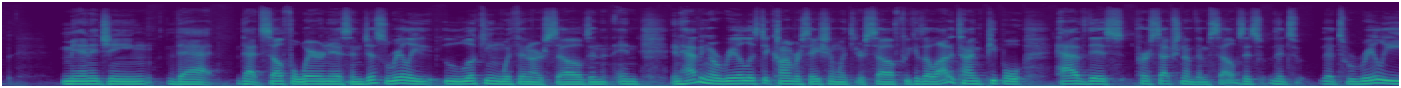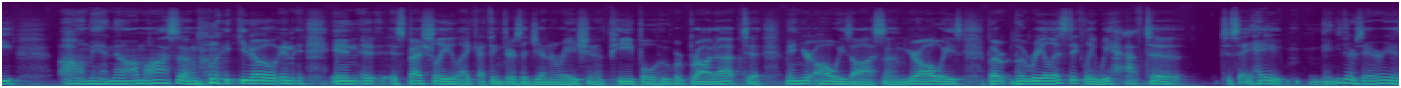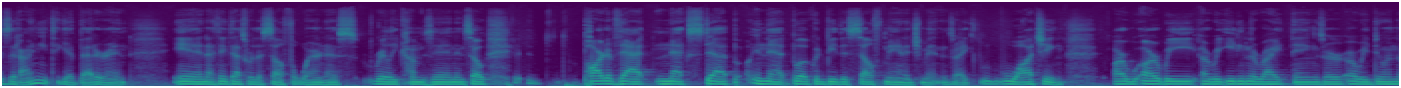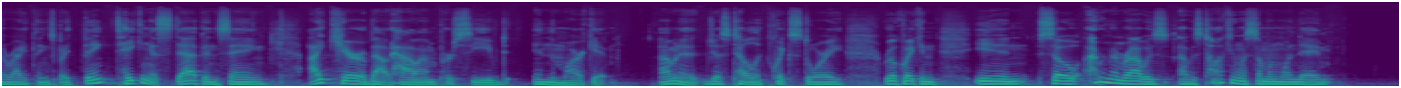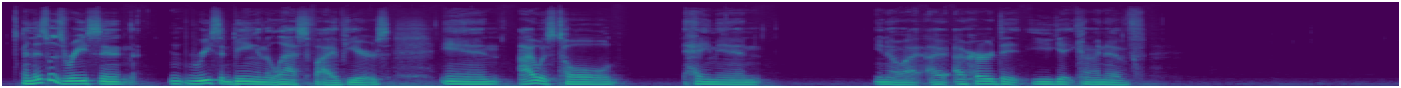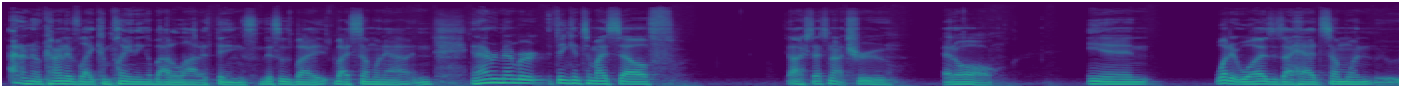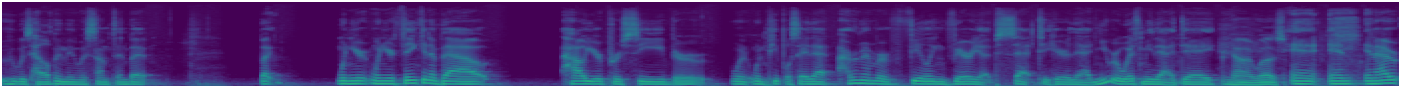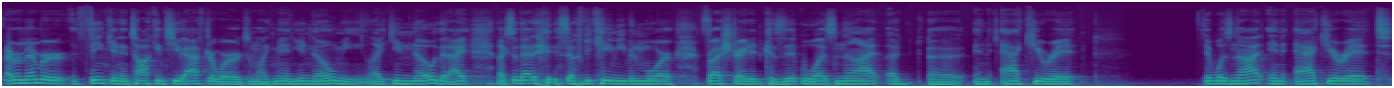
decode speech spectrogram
managing that that self-awareness and just really looking within ourselves and and and having a realistic conversation with yourself because a lot of times people have this perception of themselves that's that's that's really oh man no I'm awesome like you know and and especially like I think there's a generation of people who were brought up to man you're always awesome you're always but but realistically we have to to say, hey, maybe there's areas that I need to get better in. And I think that's where the self awareness really comes in. And so part of that next step in that book would be the self management. It's like watching. Are, are we are we eating the right things or are we doing the right things? But I think taking a step and saying, I care about how I'm perceived in the market. I'm gonna just tell a quick story, real quick. And in so I remember I was I was talking with someone one day, and this was recent recent being in the last five years and i was told hey man you know i i, I heard that you get kind of I don't know, kind of like complaining about a lot of things. This was by by someone out, and and I remember thinking to myself, "Gosh, that's not true at all." And what it was is I had someone who was helping me with something, but but when you're when you're thinking about how you're perceived or when, when people say that, I remember feeling very upset to hear that. And you were with me that day. no i was And and and I, I remember thinking and talking to you afterwards. I'm like, man, you know me, like you know that I like so that so it became even more frustrated because it was not a, a an accurate. It was not an accurate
